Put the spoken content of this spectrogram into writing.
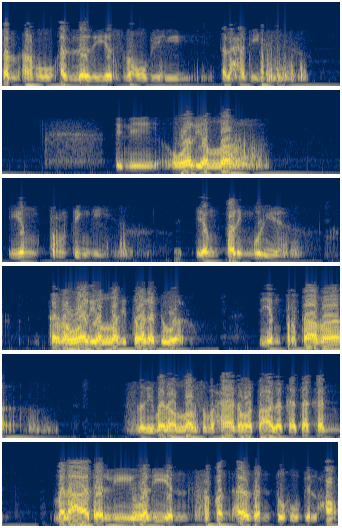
سمعه الذي يسمع به الحديث ini wali Allah yang tertinggi, yang paling mulia. Karena wali Allah itu ada dua. Yang pertama, sebagaimana Allah subhanahu wa ta'ala katakan, Man ada li waliyan faqad azantuhu bil harb.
